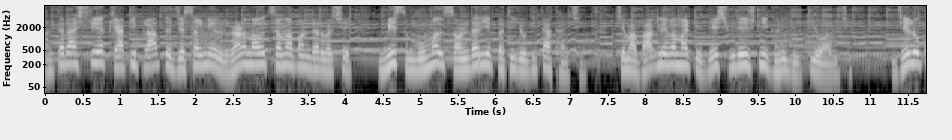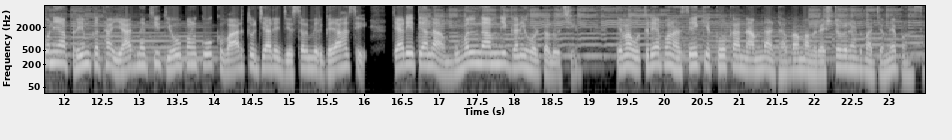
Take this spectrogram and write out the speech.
આંતરરાષ્ટ્રીય ખ્યાતિ પ્રાપ્ત જેસલમેર રણ મહોત્સવમાં પણ દર વર્ષે મિસ મુમલ સૌંદર્ય પ્રતિયોગિતા થાય છે, જેમાં ભાગ લેવા માટે દેશ વિદેશની ઘણી યુવતીઓ આવે છે. જે લોકોને આ પ્રેમ કથા યાદ નથી, તેઓ પણ કોક વાર તો જ્યારે જેસલમેર ગયા હશે, ત્યારે ત્યાંના મુમલ નામની ઘણી હોટલો છે. તેમાં ઉતર્યા પણ હશે કે કોક આ નામના ઢાબામાં રેસ્ટોરન્ટમાં જમ્યા પણ હશે.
